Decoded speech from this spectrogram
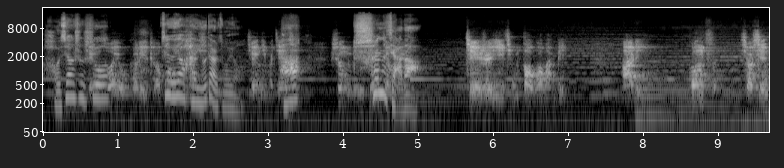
好像是说这个药还有点作用。啊？真的假的？今日疫情报告完毕，阿里。光子，小心，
